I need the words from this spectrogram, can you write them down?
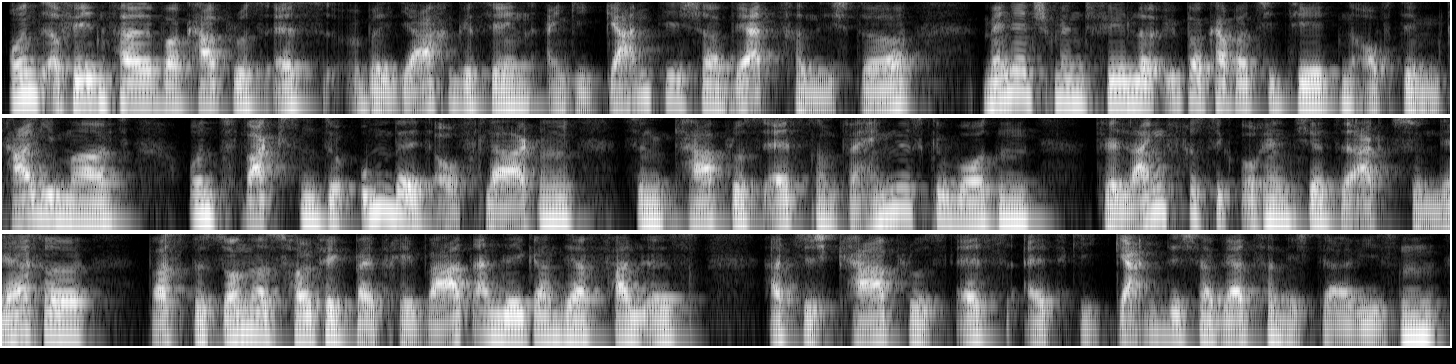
Und auf jeden Fall war K plus S über Jahre gesehen ein gigantischer Wertvernichter. Managementfehler, Überkapazitäten auf dem Kali-Markt und wachsende Umweltauflagen sind K plus S zum Verhängnis geworden. Für langfristig orientierte Aktionäre, was besonders häufig bei Privatanlegern der Fall ist, hat sich K plus S als gigantischer Wertvernichter erwiesen.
